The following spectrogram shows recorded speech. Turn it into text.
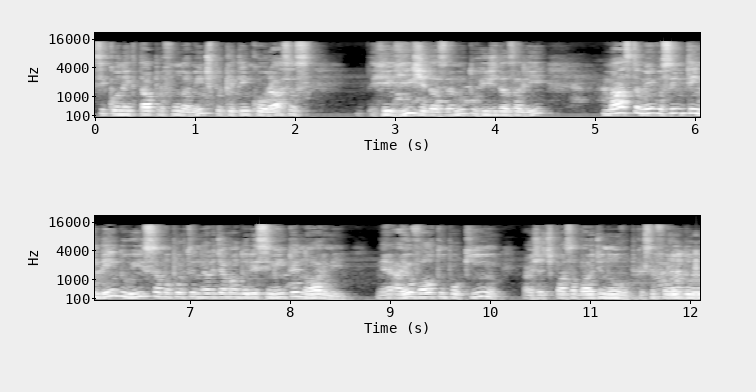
se conectar profundamente porque tem couraças rígidas, né, muito rígidas ali, mas também você entendendo isso é uma oportunidade de amadurecimento enorme. Né? Aí eu volto um pouquinho, eu já te passo a bola de novo, porque você ah, falou do,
